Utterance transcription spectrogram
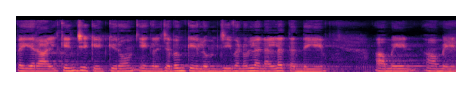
பெயரால் கெஞ்சி கேட்கிறோம். எங்கள் ஜெபம் கேளும் ஜீவனுள்ள நல்ல தந்தையே ആമേൻ ആമേൻ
